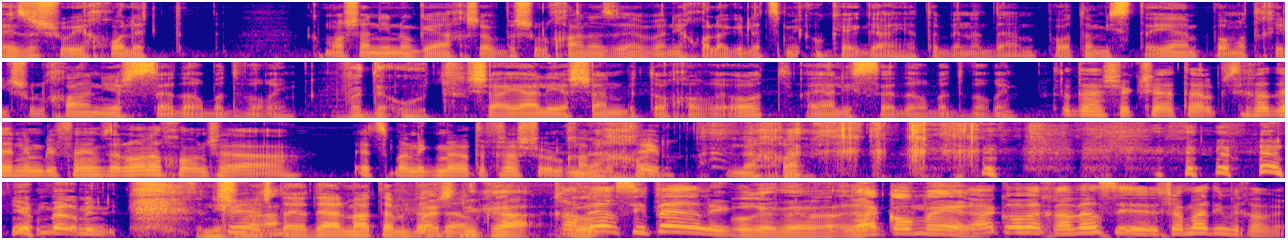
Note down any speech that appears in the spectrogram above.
איזושהי יכולת, כמו שאני נוגע עכשיו בשולחן הזה, ואני יכול להגיד לעצמי, אוקיי, גיא, אתה בן אדם, פה אתה מסתיים, פה מתחיל שולחן, יש סדר בדברים. ודאות. כשהיה לי ישן בתוך הריאות, היה לי סדר בדברים. אתה יודע שכשאתה על פסיכדלים לפעמים זה לא נכון שהאצבע נגמרת איפה שהשולחן נכון, מתחיל. נכון. אני אומר, זה נשמע שאתה יודע על מה אתה מדבר. מה שנקרא. חבר סיפר לי. אורי, זה רק אומר. רק אומר, חבר, שמעתי מחבר.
